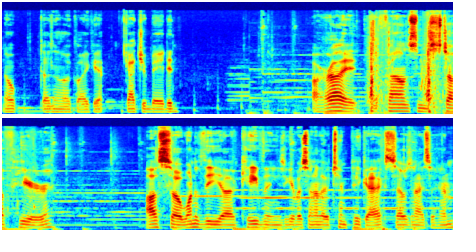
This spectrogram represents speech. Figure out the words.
Nope, doesn't look like it. Got you baited. Alright, we found some stuff here. Also, one of the uh, cavelings gave us another tin pickaxe. That was nice of him.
